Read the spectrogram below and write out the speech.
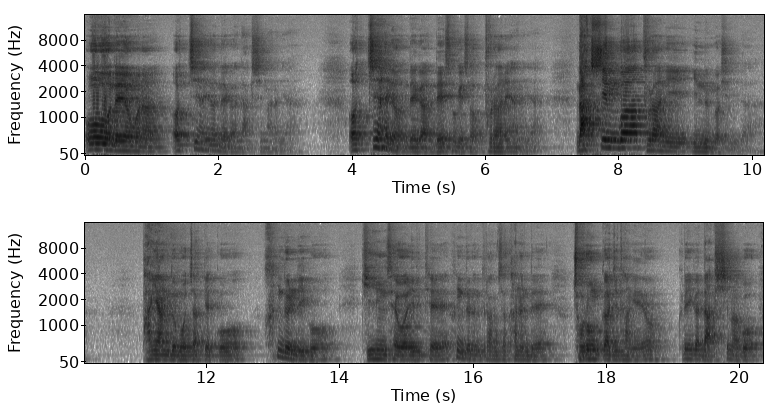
오, 내 영혼아, 어찌하여 내가 낙심하느냐? 어찌하여 내가 내 속에서 불안해하느냐? 낙심과 불안이 있는 것입니다. 방향도 못 잡겠고 흔들리고 긴 세월 이렇게 흔들흔들 하면서 가는데 조롱까지 당해요. 그러니까 낙심하고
